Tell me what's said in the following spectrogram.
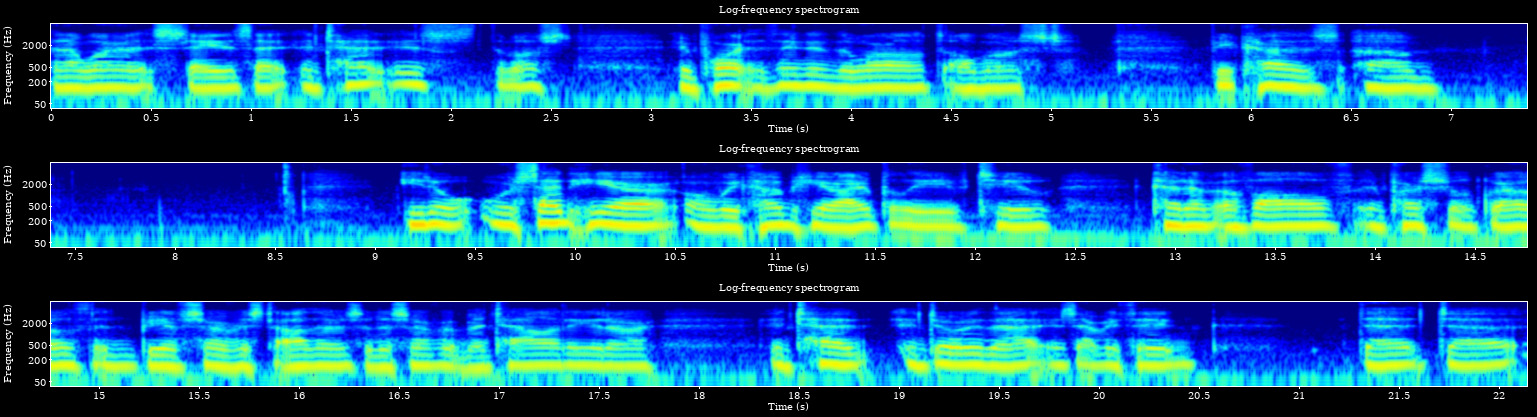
that I want to state is that intent is the most important thing in the world almost because um, you know we're sent here or we come here I believe to kind of evolve in personal growth and be of service to others and a servant mentality and our intent in doing that is everything that uh,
